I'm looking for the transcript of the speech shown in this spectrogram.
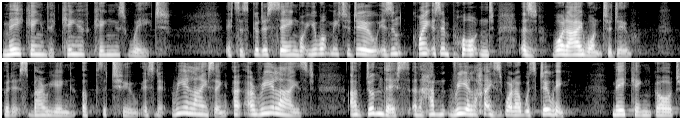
Making the King of Kings wait. It's as good as saying what you want me to do isn't quite as important as what I want to do. But it's marrying up the two, isn't it? Realizing, I, I realized I've done this and I hadn't realized what I was doing, making God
